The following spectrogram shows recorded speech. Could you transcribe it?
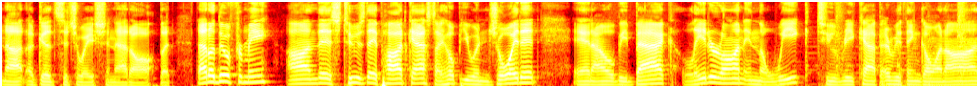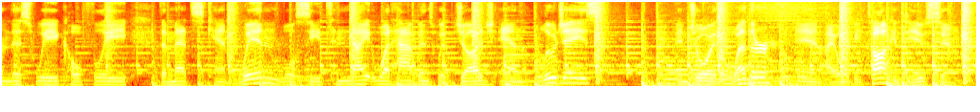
not a good situation at all. But that'll do it for me on this Tuesday podcast. I hope you enjoyed it, and I will be back later on in the week to recap everything going on this week. Hopefully, the Mets can win. We'll see tonight what happens with Judge and the Blue Jays. Enjoy the weather, and I will be talking to you soon.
